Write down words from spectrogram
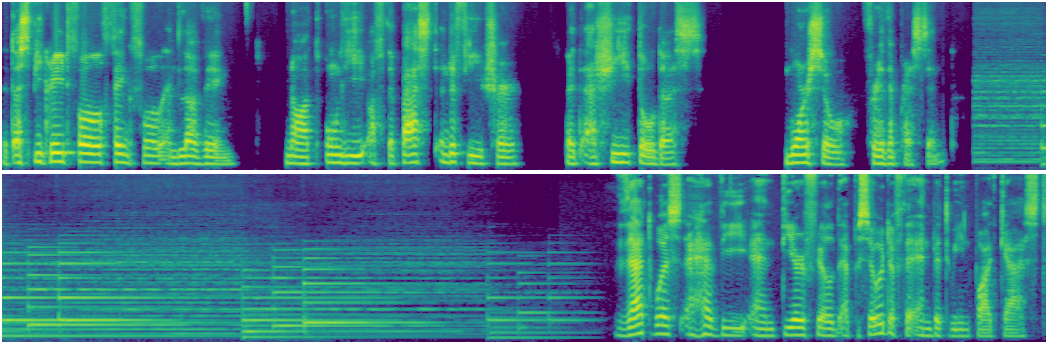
Let us be grateful, thankful, and loving, not only of the past and the future, but as she told us, more so for the present. That was a heavy and tear filled episode of the In Between podcast.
